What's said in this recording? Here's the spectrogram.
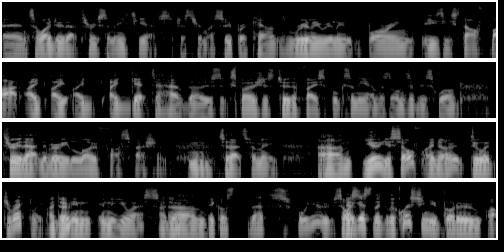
And so I do that through some ETFs, just through my super account. It's really, really boring, easy stuff. But I, I, I, I get to have those exposures to the Facebooks and the Amazons of this world through that in a very low fuss fashion. Hmm. So that's for me. Um, you yourself, I know, do it directly. I do. in in the US. I do. Um, because that's for you. So I guess the, the question you've got to uh,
